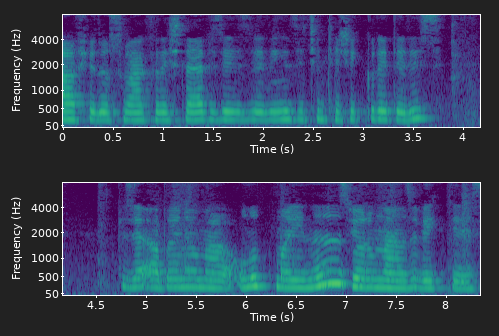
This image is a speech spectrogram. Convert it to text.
Afiyet olsun arkadaşlar. Bizi izlediğiniz için teşekkür ederiz. Bize abone olmayı unutmayınız. Yorumlarınızı bekleriz.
